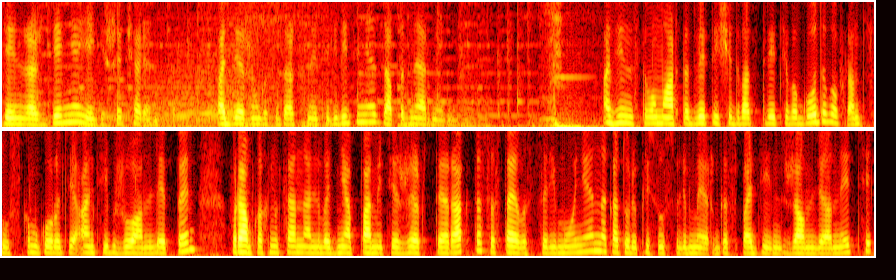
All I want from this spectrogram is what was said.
День рождения Егише Чаренца. Поддержим государственное телевидение Западной Армении. 11 марта 2023 года во французском городе Антиб-Жуан-Ле-Пен в рамках Национального дня памяти жертв теракта состоялась церемония, на которой присутствовали мэр господин Жан Леонетти,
